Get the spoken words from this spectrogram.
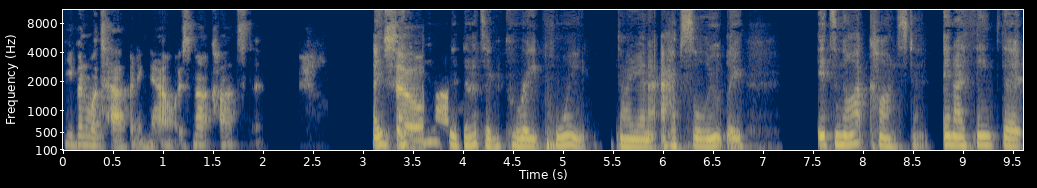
even what's happening now, is not constant. I, so I uh, that that's a great point, Diana. Absolutely, it's not constant, and I think that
